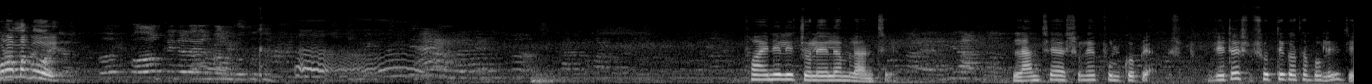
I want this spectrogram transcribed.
ওরা মা কই? ফাইনালি চলে এলাম লাঞ্চে লাঞ্চে আসলে ফুলকপি, যেটা সত্যি কথা বলি যে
